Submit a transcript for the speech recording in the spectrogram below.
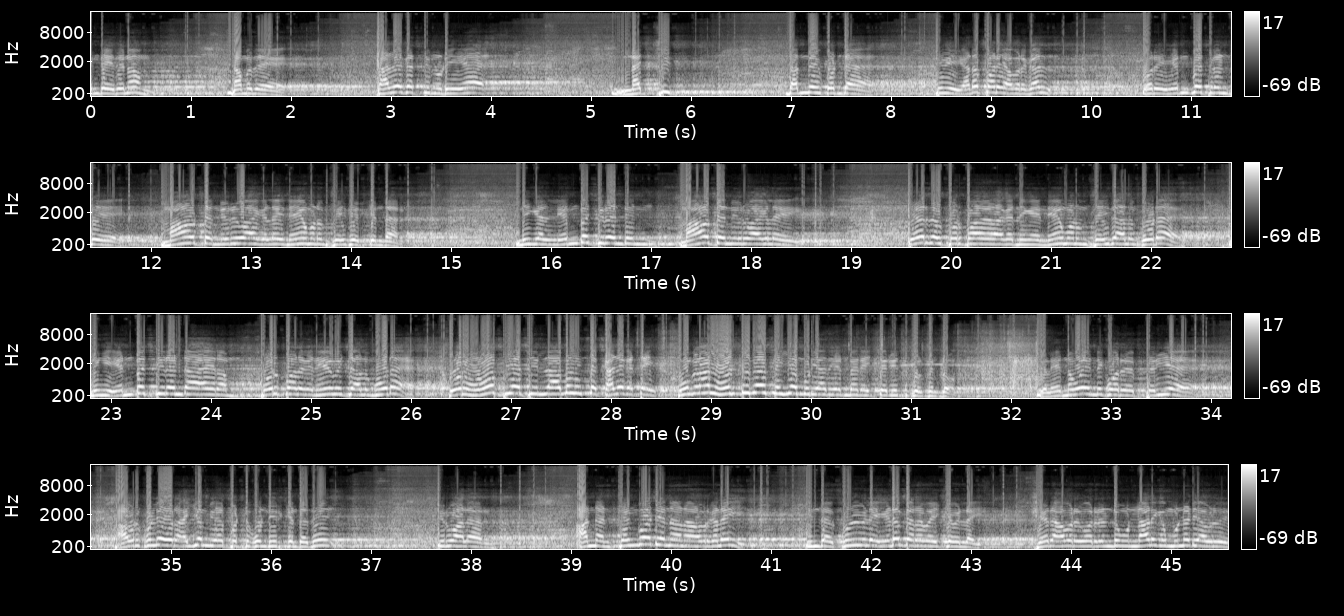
இன்றைய தினம் நமது கழகத்தினுடைய நச்சு தன்மை கொண்ட திரு எடப்பாடி அவர்கள் ஒரு எண்பத்தி ரெண்டு மாவட்ட நிர்வாகிகளை நியமனம் செய்திருக்கின்றார். நீங்கள் எண்பத்தி ரெண்டு மாவட்ட நிர்வாகிகளை தேர்தல் பொறுப்பாளராக நீங்கள் நியமனம் செய்தாலும் கூட நீங்கள் எண்பத்தி ரெண்டாயிரம் பொறுப்பாளர்கள் நியமித்தாலும் கூட ஒரு ஓபிஎஸ் இல்லாமல் இந்த கழகத்தை உங்களால் ஒன்றுமே செய்ய முடியாது என்பதை தெரிவித்துக் கொள்கின்றோம். இதில் என்னவோ இன்னைக்கு ஒரு பெரிய அவருக்குள்ளே ஒரு ஐயம் ஏற்பட்டு கொண்டிருக்கின்றது. திருவாளர் அண்ணன் செங்கோட்டையன் அவர்களை இந்த குழுவில் இடம்பெற வைக்கவில்லை. சரி அவர் ஒரு ரெண்டு மூணு நாளைக்கு முன்னாடி அவர்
